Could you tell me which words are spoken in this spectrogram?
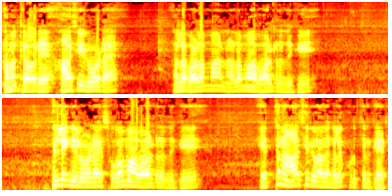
நமக்கு அவர் ஆசிரோட நல்ல வளமாக நலமாக வாழ்கிறதுக்கு பிள்ளைங்களோட சுகமாக வாழ்கிறதுக்கு எத்தனை ஆசீர்வாதங்களை கொடுத்துருக்கார்.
